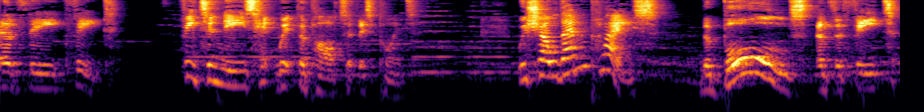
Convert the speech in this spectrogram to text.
of the feet. Feet and knees hip width apart at this point. We shall then place the balls of the feet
